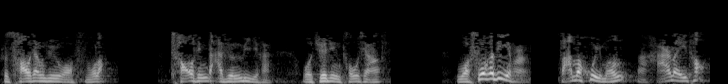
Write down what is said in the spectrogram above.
说：“曹将军，我服了，朝廷大军厉害。”我决定投降。我说个地方，咱们会盟啊，还是那一套，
